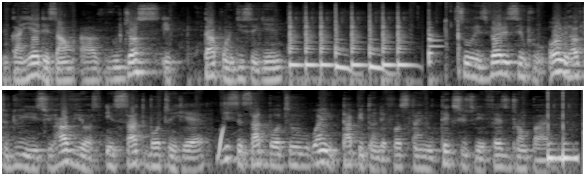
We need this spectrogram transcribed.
You can hear the sound. I will just eh, tap on this again. So it's very simple. All you have to do is you have your insert button here. This insert button, when you tap it on the first time, it takes you to the first drum pad.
